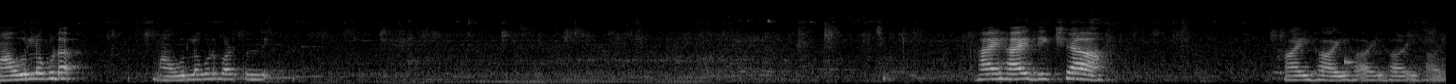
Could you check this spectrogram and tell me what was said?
మా ఊర్లో కూడా మా ఊర్లో కూడా పడుతుంది. Hi hi Deeksha. Hi hi hi hi hi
